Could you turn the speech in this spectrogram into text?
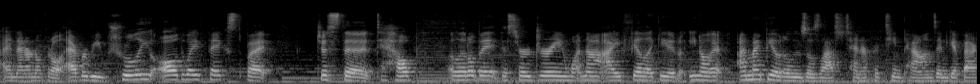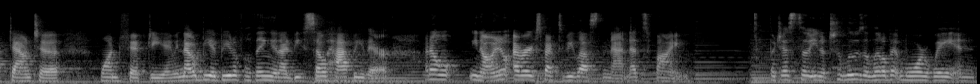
and I don't know if it'll ever be truly all the way fixed, but just to, to help a little bit, the surgery and whatnot, I feel like it, you know, I might be able to lose those last 10 or 15 pounds and get back down to 150. I mean, that would be a beautiful thing, and I'd be so happy there. I don't, you know, I don't ever expect to be less than that, and that's fine. But just so, you know, to lose a little bit more weight and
